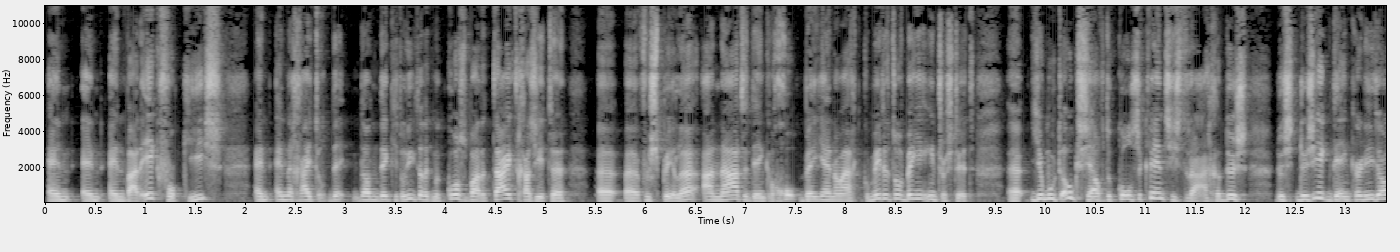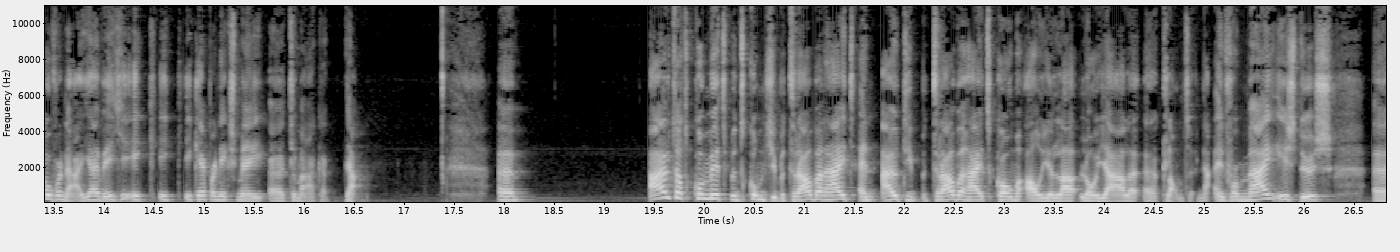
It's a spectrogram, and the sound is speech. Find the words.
en, en, en waar ik voor kies. En, en dan, ga je toch, dan denk je toch niet dat ik mijn kostbare tijd ga zitten uh, verspillen aan na te denken: God, ben jij nou eigenlijk committed of ben je interested? je moet ook zelf de consequenties dragen. Dus, dus, dus ik denk er niet over na. Ja, weet je, ik, ik, ik heb er niks mee te maken. Uh, uit dat commitment komt je betrouwbaarheid en uit die betrouwbaarheid komen al je loyale uh, klanten. Nou, en voor mij is dus uh,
